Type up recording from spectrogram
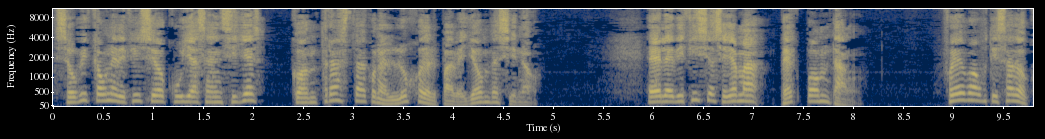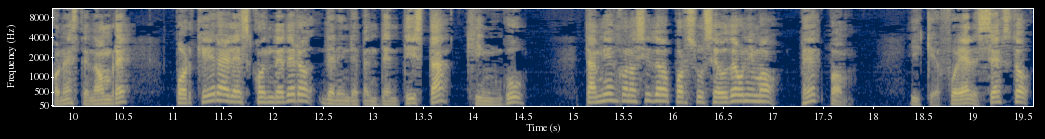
se ubica un edificio cuya sencillez contrasta con el lujo del pabellón vecino. El edificio se llama Baekbomdang. Fue bautizado con este nombre porque era el escondedero del independentista Kim Gu, también conocido por su seudónimo Baekbom, y que fue el sexto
